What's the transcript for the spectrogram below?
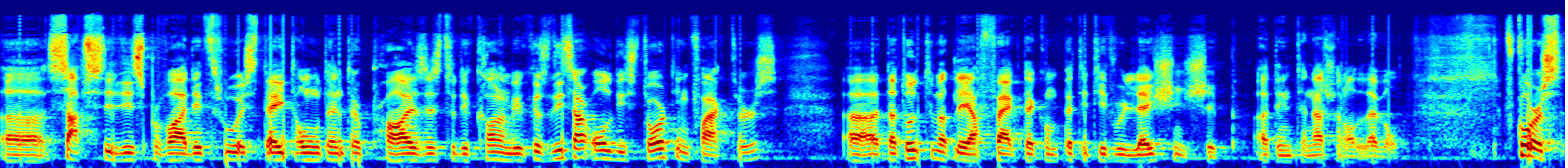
uh, subsidies provided through state-owned enterprises to the economy, because these are all distorting factors uh, that ultimately affect the competitive relationship at the international level. Of course,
